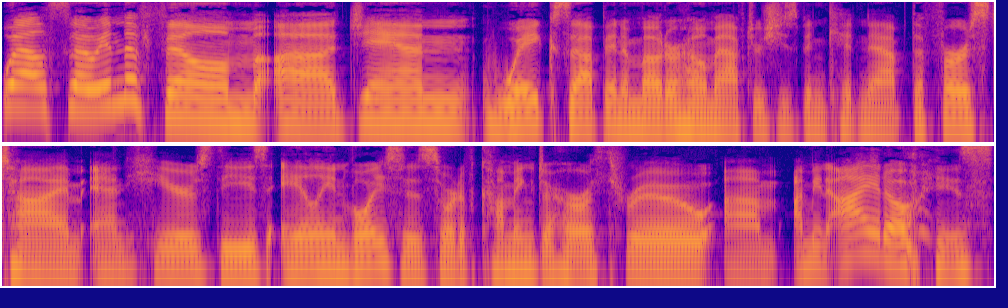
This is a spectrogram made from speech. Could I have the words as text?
Well, so in the film, uh, Jan wakes up in a motorhome after she's been kidnapped the first time and hears these alien voices sort of coming to her through. Um, I mean, I had always.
